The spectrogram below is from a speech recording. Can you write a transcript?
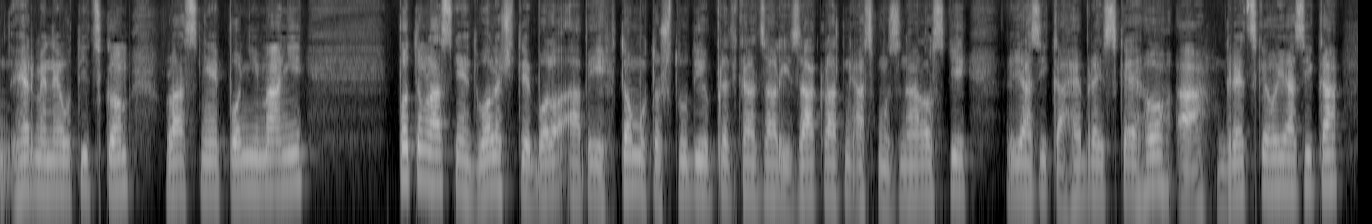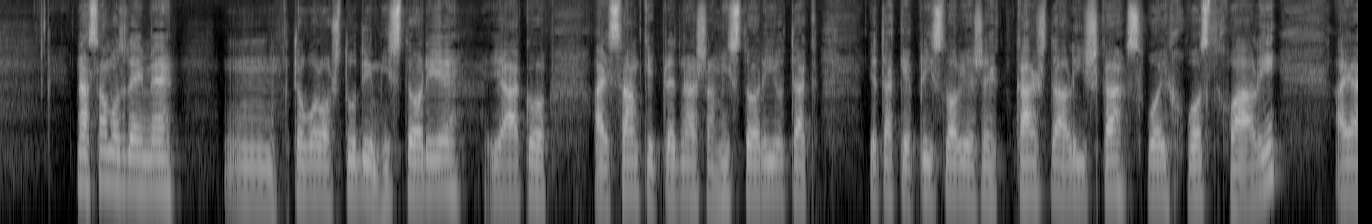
hermeneutickom vlastne ponímaní. Potom vlastne dôležité bolo, aby tomuto štúdiu predchádzali základné aspoň znalosti jazyka hebrejského a gréckého jazyka. No samozrejme, mm, to bolo štúdium histórie. Ja ako aj sám, keď prednášam históriu, tak je také príslovie, že každá líška svoj chvost chváli. A ja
